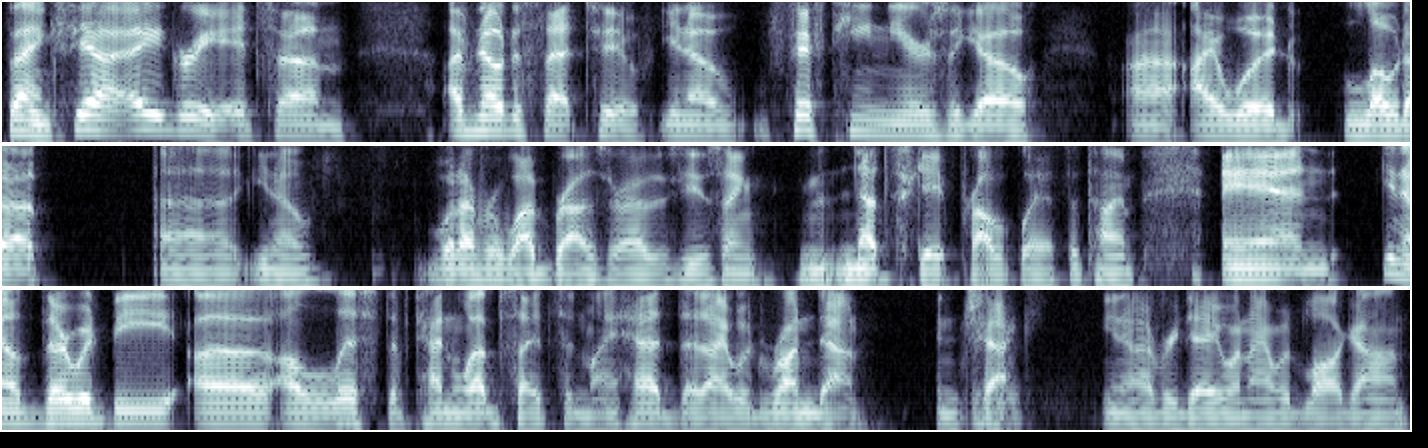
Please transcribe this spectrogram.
Thanks. Yeah i agree. It's um i've noticed that too. You know 15 years ago uh, i would load up uh, you know whatever web browser i was using netscape probably at the time. And you know there would be a, a list of 10 websites in my head that i would run down and mm-hmm. You know every day when I would log on.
